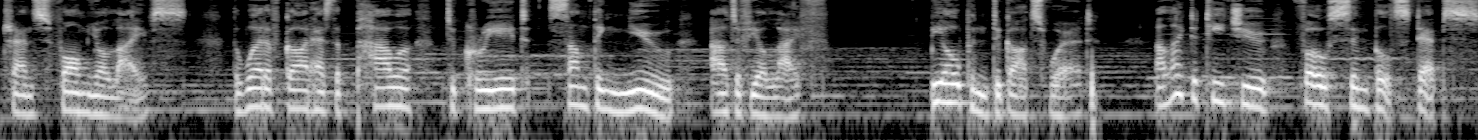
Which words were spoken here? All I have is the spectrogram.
transform your lives. The Word of God has the power to create something new out of your life. Be open to God's Word. I'd like to teach you four simple steps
